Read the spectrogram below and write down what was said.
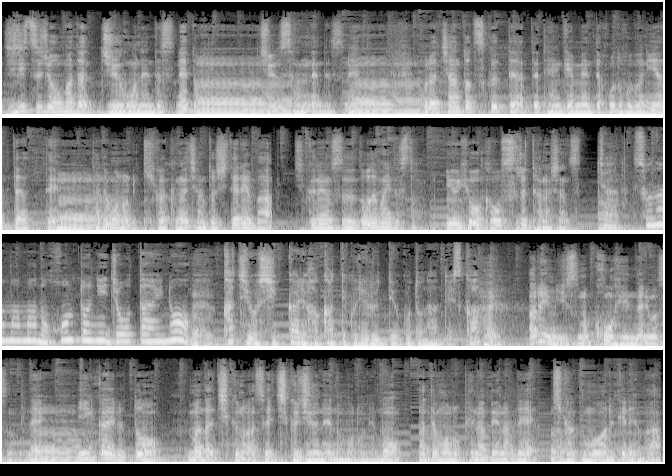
事実上まだ15年ですねとか13年ですねとこれはちゃんと作ってあって点検メンテほどほどにやってあって建物の規格がちゃんとしてれば築年数どうでもいいですという評価をするって話なんです。じゃあそのままの本当に状態の価値をしっかり測ってくれるっていうことなんですか、はい、ある意味その公平になりますので言い換えるとまだ地区の浅い築10年のものでも建物ペナペナで規格も悪ければ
